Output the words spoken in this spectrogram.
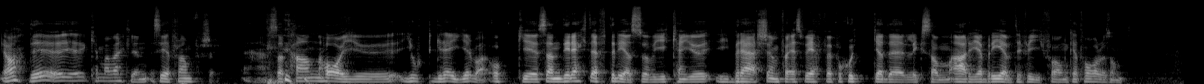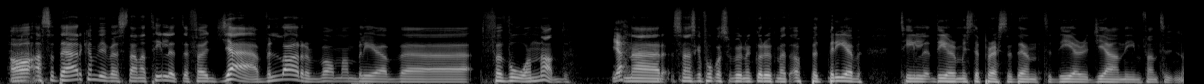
Ja, det kan man verkligen se framför sig. Eh, Så att han har ju gjort grejer va. Och eh, sen direkt efter det så gick han ju i bräschen för SVFF och skickade liksom arga brev till Fifa om Qatar och sånt. Ja, alltså där kan vi väl stanna till lite, för jävlar vad man blev eh, förvånad när Svenska fotbollsförbundet går ut med ett öppet brev till Dear Mr President, Dear Gianni Infantino.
